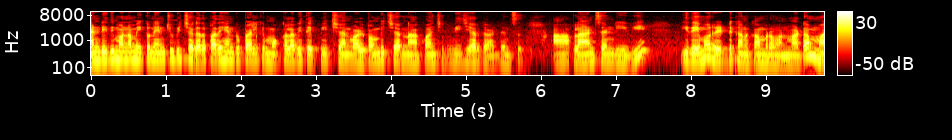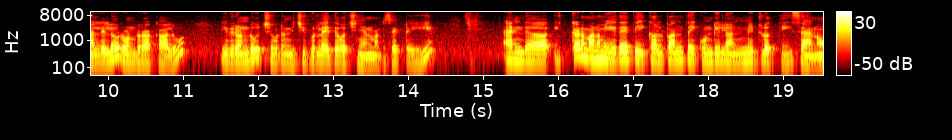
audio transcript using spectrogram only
అండ్ ఇది మొన్న మీకు నేను చూపించా కదా పదిహేను రూపాయలకి మొక్కలు అవి తెప్పించాను వాళ్ళు పంపించారు నాకు అని చెప్పి విజిఆర్ గార్డెన్స్. ఆ ప్లాంట్స్ అండి ఇవి. ఇదేమో రెడ్ కనకాంబరం అనమాట మల్లెలో రెండు రకాలు. ఇవి రెండు చూడండి చిగురులు అయితే వచ్చినాయి అనమాట సెట్ అయ్యి. అండ్ ఇక్కడ మనం ఏదైతే ఈ కలుపు అంతా ఈ కుండీలు అన్నిట్లో తీసానో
